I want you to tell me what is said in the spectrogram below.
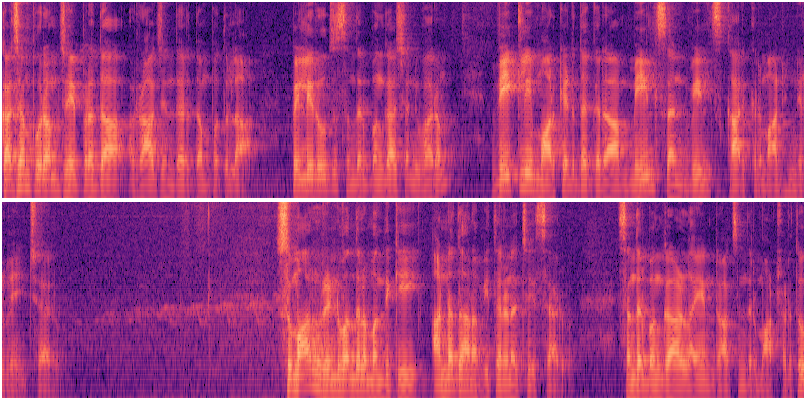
కజంపురం జయప్రద రాజేందర్ దంపతుల పెళ్ళి రోజు సందర్భంగా శనివారం వీక్లీ మార్కెట్ దగ్గర మీల్స్ అండ్ వీల్స్ కార్యక్రమాన్ని నిర్వహించారు. సుమారు రెండు వందల మందికి అన్నదాన వితరణ చేశారు. సందర్భంగా లయన్ రాజేందర్ మాట్లాడుతూ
